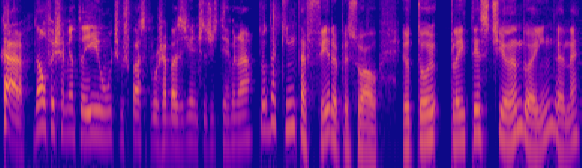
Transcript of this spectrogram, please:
Cara, dá um fechamento aí, um último espaço para o jabazinho antes de terminar. Toda quinta-feira, pessoal, eu tô playtesteando ainda, né?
